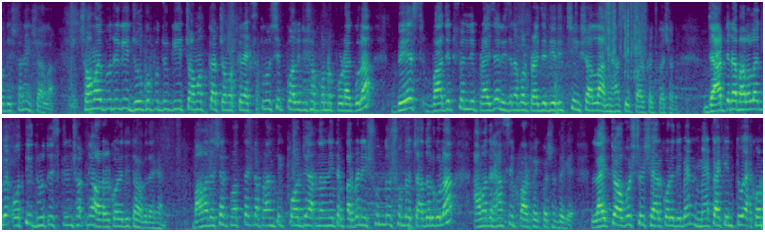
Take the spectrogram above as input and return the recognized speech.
প্রতিষ্ঠানে ইনশাল্লাহ সময় উপযোগী, যোগ উপযোগী, চমৎকার চমৎকার এক্সক্লুসিভ কোয়ালিটি সম্পন্ন প্রোডাক্টগুলা বেস্ট বাজেট ফ্রেন্ডলি প্রাইসে রিজনেবল প্রাইসে দিয়ে দিচ্ছি ইনশাল্লাহ আমি হাসি পারফেক্ট ফ্যাশন যার যেটা ভালো লাগবে অতি দ্রুত স্ক্রিনশট নিয়ে অর্ডার করে দিতে হবে, দেখেন। বাংলাদেশের প্রত্যেকটা প্রান্তিক পর্যায়ে আপনারা নিতে পারবেন এই সুন্দর সুন্দর চাদরগুলা আমাদের হাসি পারফেক্ট ফ্যাশন থেকে। লাইভটা অবশ্যই শেয়ার করে দিবেন। মেটা কিন্তু এখন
